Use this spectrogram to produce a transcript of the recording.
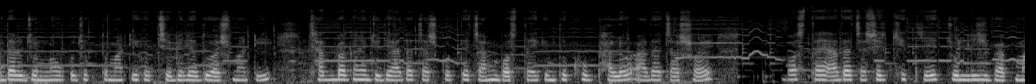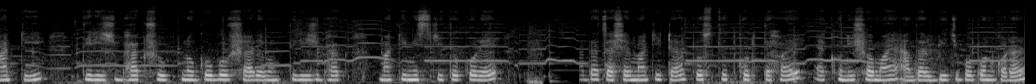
আদার জন্য উপযুক্ত মাটি হচ্ছে বেলে দোআঁশ মাটি। ছাদ বাগানে যদি আদা চাষ করতে চান, বস্তায় কিন্তু খুব ভালো আদা চাষ হয়। বস্তায় আদা চাষের ক্ষেত্রে চল্লিশ ভাগ মাটি, তিরিশ ভাগ শুকনো গোবর সার এবং তিরিশ ভাগ মাটি মিশ্রিত করে আদা চাষের মাটিটা প্রস্তুত করতে হয়। এখনই সময় আদার বীজ বপন করার।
